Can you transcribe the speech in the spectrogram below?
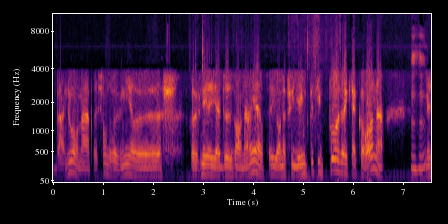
bah, nous, on a l'impression de revenir, revenir il y a deux ans en arrière. On a fait, il y a une petite pause avec la couronne. Mhm. Mais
